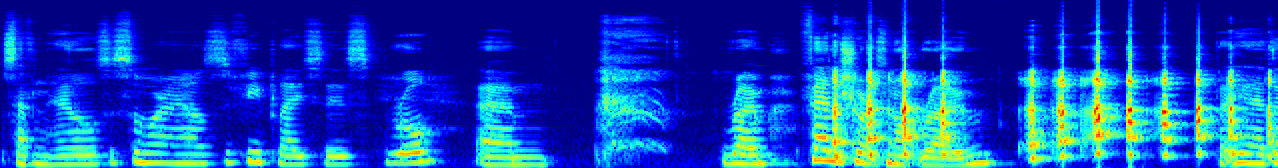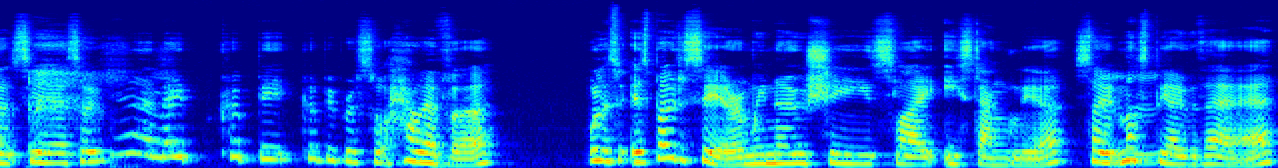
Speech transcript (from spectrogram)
seven hills, somewhere else, a few places. Rome. Um, Rome, fairly sure it's not Rome, but yeah, that's yeah. So yeah, maybe could be could be Bristol. However, well, it's it's Boadicea, and we know she's like East Anglia, so it must Mhm. be over there.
